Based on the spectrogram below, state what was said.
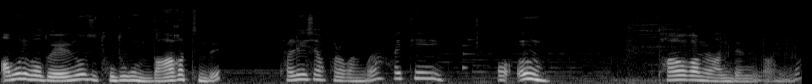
아무리 봐도 에너지 도둑은 나 같은데? 달리기 시작하러 가는 거야? 화이팅! 어, 응! 다가가면 안 된다 했나?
